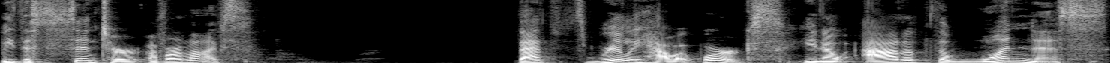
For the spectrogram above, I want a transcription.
be the center of our lives. That's really how it works. You know, out of the oneness,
